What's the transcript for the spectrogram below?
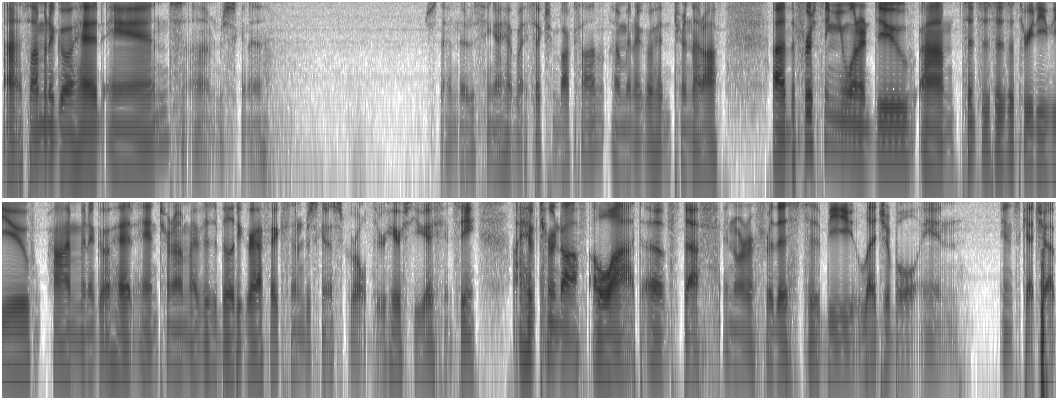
Uh, so I'm going to go ahead and I'm just going to just now noticing I have my section box on. I'm going to go ahead and turn that off. Uh, the first thing you want to do, um, since this is a 3D view, I'm going to go ahead and turn on my visibility graphics. And I'm just going to scroll through here so you guys can see. I have turned off a lot of stuff in order for this to be legible in in SketchUp.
